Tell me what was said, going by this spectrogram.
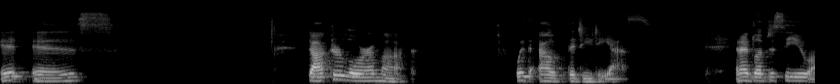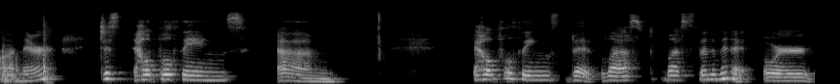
It is Dr. Laura Mach without the DDS. And I'd love to see you on there. Just helpful things, um, helpful things that last less than a minute or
